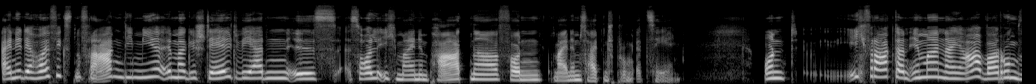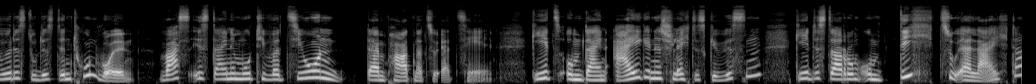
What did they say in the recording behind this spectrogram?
Eine der häufigsten Fragen, die mir immer gestellt werden, ist, soll ich meinem Partner von meinem Seitensprung erzählen? Und ich frage dann immer, naja, warum würdest du das denn tun wollen? Was ist deine Motivation, deinem Partner zu erzählen? Geht es um dein eigenes schlechtes Gewissen? Geht es darum, um dich zu erleichtern?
